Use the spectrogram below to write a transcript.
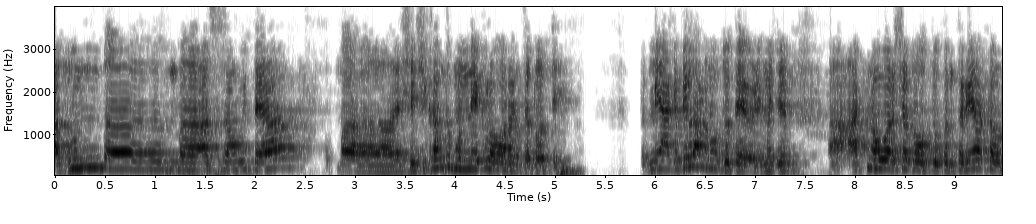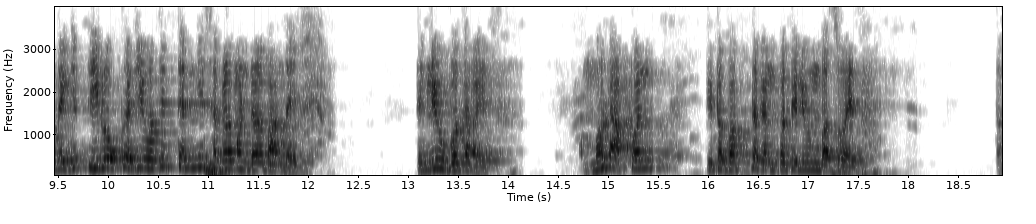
अजून असं सांगू त्या शशिकांत म्हणून एक लोहारांच्यात होते. तर मी अगदी लहान होतो त्यावेळी म्हणजे आठ नऊ वर्षाचा होतो पण तरी आठवतंय की ती लोक जी होती त्यांनी सगळं मंडळ बांधायचं. त्यांनी उभं करायचं. मग आपण तिथं फक्त गणपती नेऊन बसवायचं. तर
